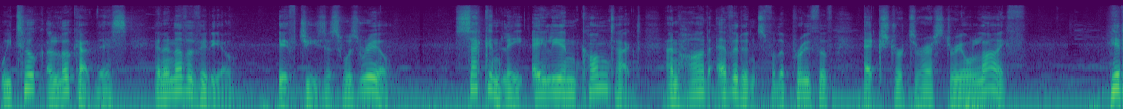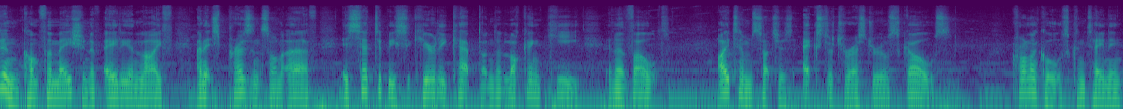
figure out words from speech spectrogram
We took a look at this in another video, if Jesus was real. Secondly, alien contact and hard evidence for the proof of extraterrestrial life. Hidden confirmation of alien life and its presence on Earth is said to be securely kept under lock and key in a vault. Items such as extraterrestrial skulls, chronicles containing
